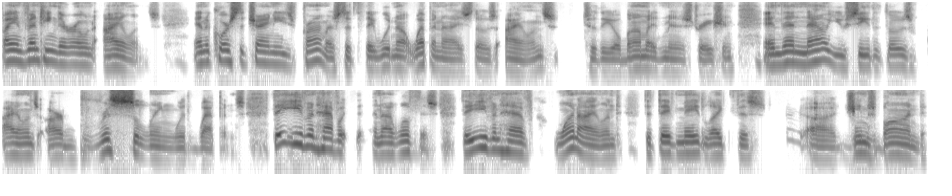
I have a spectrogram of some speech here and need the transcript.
by inventing their own islands. And of course, the Chinese promised that they would not weaponize those islands to the Obama administration. And then now you see that those islands are bristling with weapons. They even have, and I love this, they even have one island that they've made like this uh, James Bond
